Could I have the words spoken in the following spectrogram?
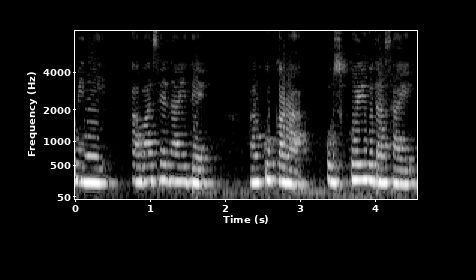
みに合わせないで悪からお救いください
